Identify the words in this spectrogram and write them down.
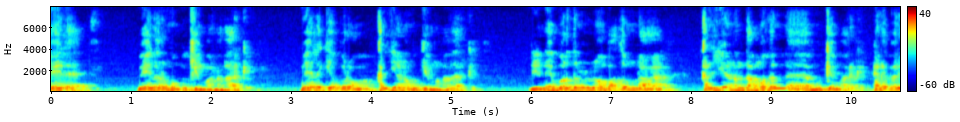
வேலை. வேலை ரொம்ப முக்கியமானதாக இருக்குது வேலைக்கு அப்புறம் கல்யாணம் முக்கியமானதாக இருக்குது என்னை பொறுத்தளவு நம்ம பார்த்தோம்னா கல்யாணம் தான் முதல்ல முக்கியமா இருக்கு. நிறைய பேர்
